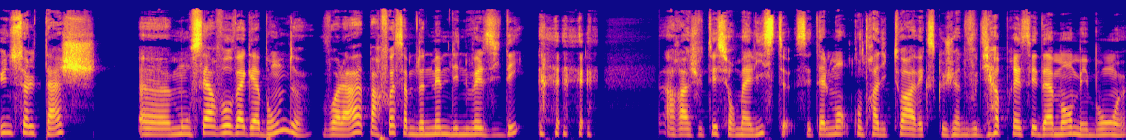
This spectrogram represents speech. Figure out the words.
une seule tâche euh, mon cerveau vagabonde, voilà. Parfois, ça me donne même des nouvelles idées à rajouter sur ma liste. C'est tellement contradictoire avec ce que je viens de vous dire précédemment, mais bon, euh,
